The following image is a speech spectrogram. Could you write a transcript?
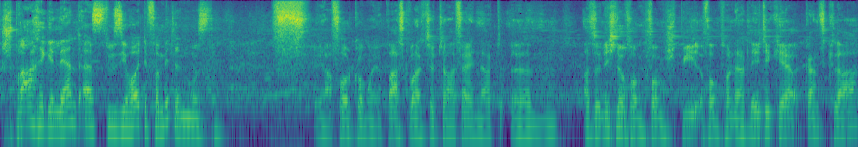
Sprache gelernt, als du sie heute vermitteln musst. Ja, vollkommen. Basketball total verändert. Ähm, also nicht nur vom, vom Spiel, vom, von der Athletik her, ganz klar,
